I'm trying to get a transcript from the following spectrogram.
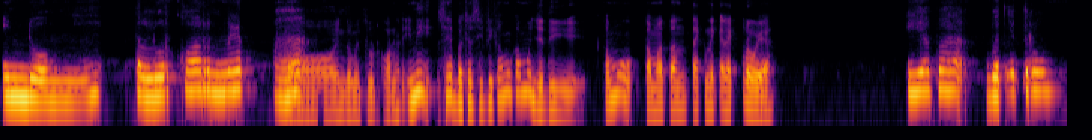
Indomie telur kornet, Pak. Oh, Indomie telur kornet. Ini saya baca CV kamu, kamu jadi kamu tamatan teknik elektro ya? Iya, Pak, buat nyetrum.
